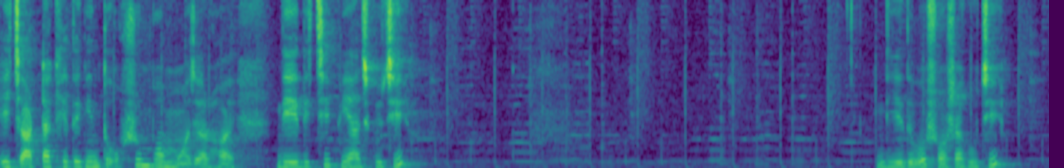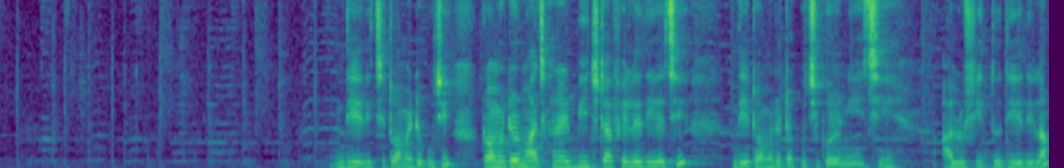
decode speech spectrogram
এই চাটটা খেতে কিন্তু অসম্ভব মজার হয়। দিয়ে দিচ্ছি পেঁয়াজ কুচি। দিয়ে দেবো শশা কুচি। দিয়ে দিচ্ছি টমেটো কুচি। টমেটোর মাঝখানের বীজটা ফেলে দিয়েছি, দিয়ে টমেটোটা কুচি করে নিয়েছি। আলু সিদ্ধ দিয়ে দিলাম।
